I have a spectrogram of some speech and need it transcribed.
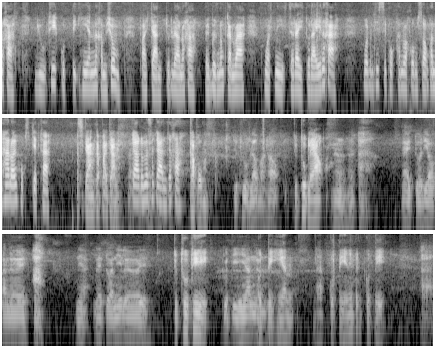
นะคะ อยู่ที่กุฏิเฮียนนะคะคุณผู้ชมพระอาจารย์จุดแล้วนะคะ ไปเบิ่งน้ำกันว่างวดนี้จะได้ตัวใดนะคะงวดวันที่ 16ธันวาคม 2567 ค่ะราชการครับพระอาจารย์กล่าวนมัสการเจ้าค่ะ ครับผม จุดทูบแล้วบ่าเท่าจุดทูบแล้วอือฮะอ่าได้ตัวเดียวกันเลย อ้าวเนี่ยได้ตัวนี้เลย จุดทูบที่กุฏิเฮียนกุฏิเฮียนนะครับกุฏินี่เป็นกุฏิอ่า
